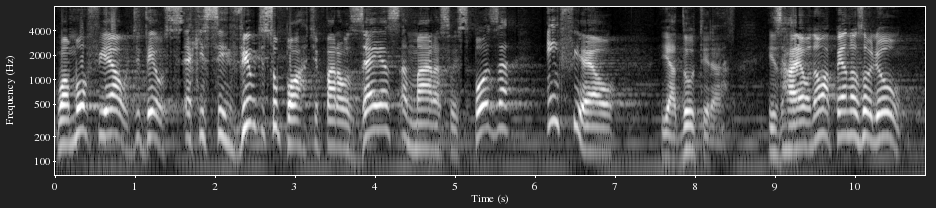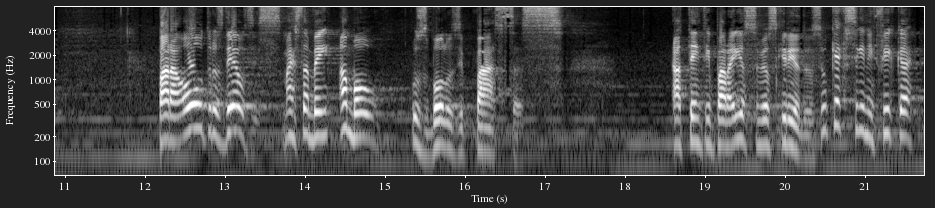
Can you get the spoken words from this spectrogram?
O amor fiel de Deus é que serviu de suporte para Oséias amar a sua esposa infiel e adúltera. Israel não apenas olhou para outros deuses, mas também amou os bolos e passas. Atentem para isso, meus queridos. O que é que significa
